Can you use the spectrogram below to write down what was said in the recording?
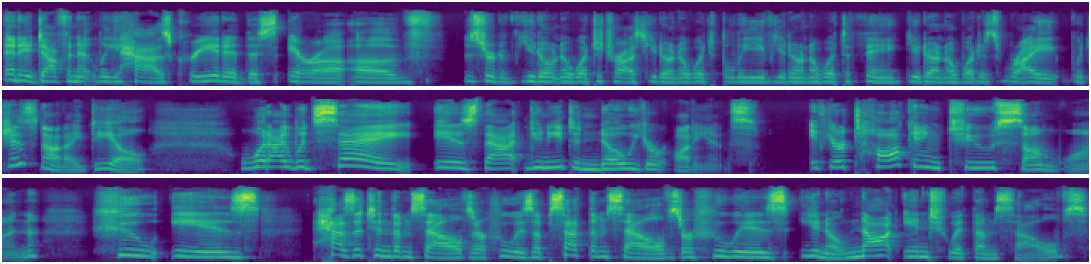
And it definitely has created this era of sort of you don't know what to trust, you don't know what to believe, you don't know what to think, you don't know what is right, which is not ideal. What I would say is that you need to know your audience. If you're talking to someone who is hesitant themselves or who is upset themselves or who is, you know, not into it themselves,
